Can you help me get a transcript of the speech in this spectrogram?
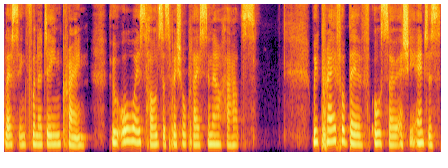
blessing for Nadine Crane, who always holds a special place in our hearts. We pray for Bev also as she enters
